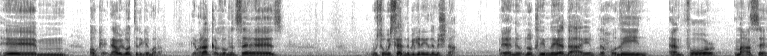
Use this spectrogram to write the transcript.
him. Okay, now we go to the Gemara. Gemara comes along and says, so we said in the beginning of the Mishnah, נוטלים לידיים, לחולין, and for מעשר.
